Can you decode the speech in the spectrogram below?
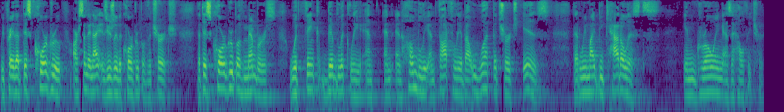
we pray that this core group, our Sunday night is usually the core group of the church, that this core group of members would think biblically and, and, and humbly and thoughtfully about what the church is, that we might be catalysts in growing as a healthy church.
